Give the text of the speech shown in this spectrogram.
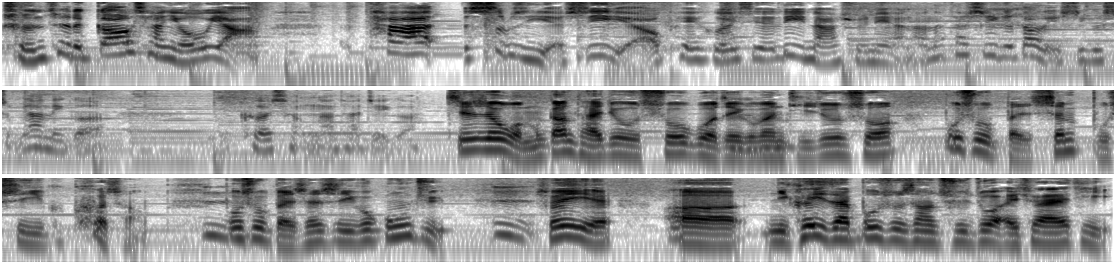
纯粹的高强有氧？它是不是也是也要配合一些力量训练呢？那它是一个到底是一个什么样的一个？课程呢？它这个其实我们刚才就说过这个问题，就是说步数本身不是一个课程，步数本身是一个工具。嗯，所以呃，你可以在步数上去做 HIT，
